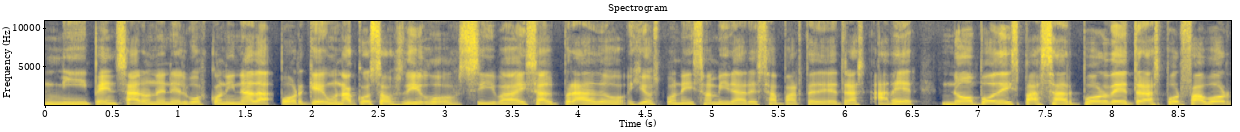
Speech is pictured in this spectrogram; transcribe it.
ni pensaron en el bosco ni nada, porque una cosa os digo, si vais al Prado y os ponéis a mirar esa parte de detrás, a ver, no podéis pasar por detrás, por favor,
